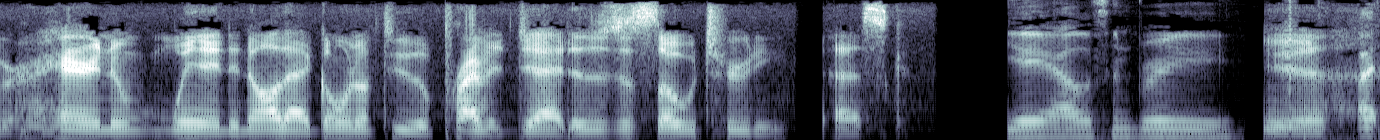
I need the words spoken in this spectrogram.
her hair in the wind and all that, going up to a private jet. It was just so Trudy-esque. yay, Alison Brie. Yeah. I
